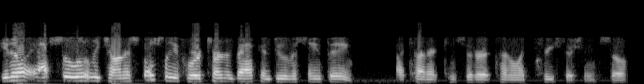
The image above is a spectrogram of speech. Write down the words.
You know, absolutely, John. Especially if we're turning back and doing the same thing. I kind of consider it kind of like pre-fishing. So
